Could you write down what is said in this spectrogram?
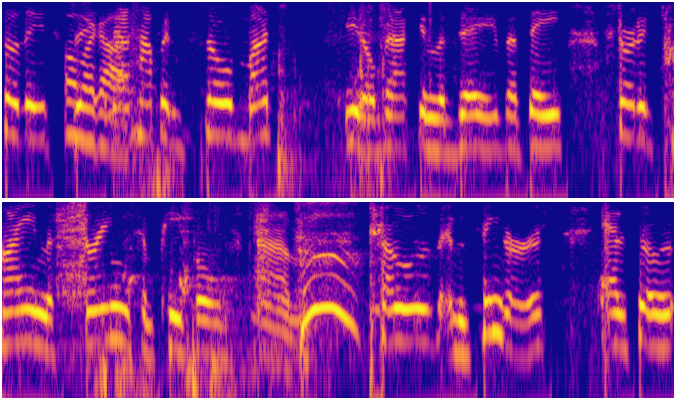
so they, Oh, my they- God. that happened so much, you know, back in the day that they started tying the string to people's um, toes and fingers, and so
